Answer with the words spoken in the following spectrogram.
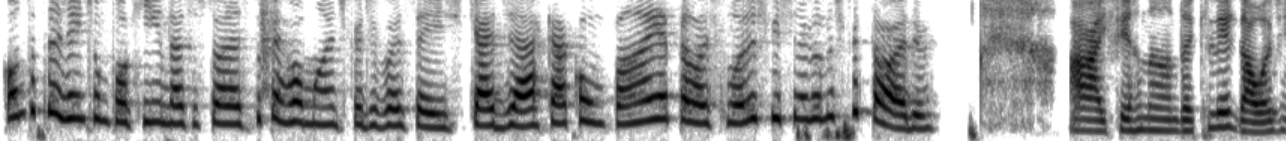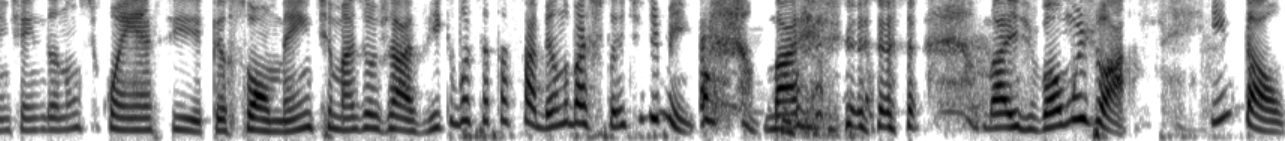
Conta pra gente um pouquinho dessa história super romântica de vocês, que a Diarca acompanha pelas flores que chegam no escritório. Ai, Fernanda, que legal. A gente ainda não se conhece pessoalmente, mas eu já vi que você está sabendo bastante de mim. Mas, mas vamos lá. Então,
